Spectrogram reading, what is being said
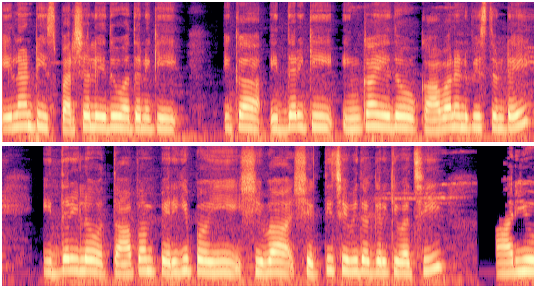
ఎలాంటి స్పర్శ లేదు అతనికి. ఇక ఇద్దరికి ఇంకా ఏదో కావాలనిపిస్తుంటే ఇద్దరిలో తాపం పెరిగిపోయి శివ శక్తి చెవి దగ్గరికి వచ్చి are you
